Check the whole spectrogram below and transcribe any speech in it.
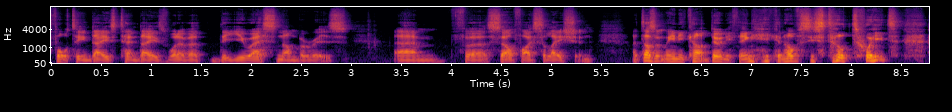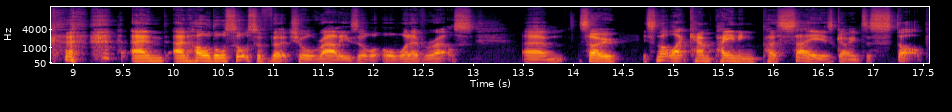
14 days, 10 days, whatever the US number is. um, for self isolation. That doesn't mean he can't do anything. He can obviously still tweet and and hold all sorts of virtual rallies or, or whatever else. Um, so it's not like campaigning per se is going to stop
